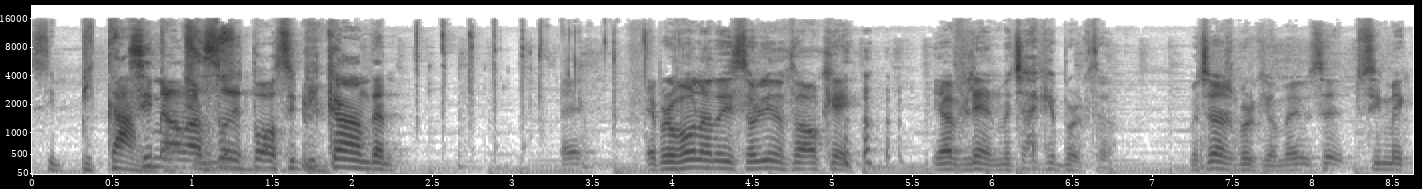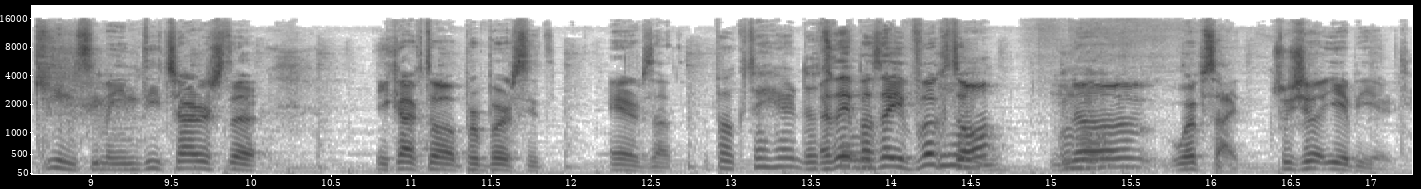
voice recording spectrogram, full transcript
si pikante. Si me avaze po si pikante. E, e provon atë historinë thonë, "Ok, ia vlen, me çka ke bërë këtë?" Me çfarë është bërë kjo? Me se, si me Kim, si me Indi, çfarë është i ka këto përbërësit, erëzat. Po këtë herë do të. Edhe pastaj i vë këto mm. në mm -hmm. website. Kështu që jepi Jeri.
